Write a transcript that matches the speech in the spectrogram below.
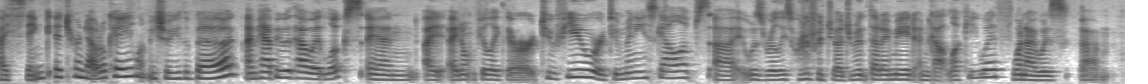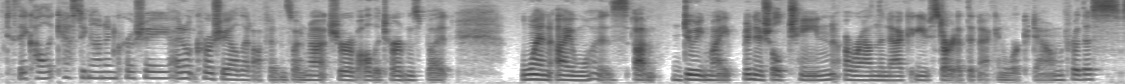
I think it turned out okay. Let me show you the bag. I'm happy with how it looks and I, I don't feel like there are too few or too many scallops. Uh, it was really sort of a judgment that I made and got lucky with when I was, um, do they call it casting on in crochet? I don't crochet all that often, so I'm not sure of all the terms, but when I was um, doing my initial chain around the neck, you start at the neck and work down for this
